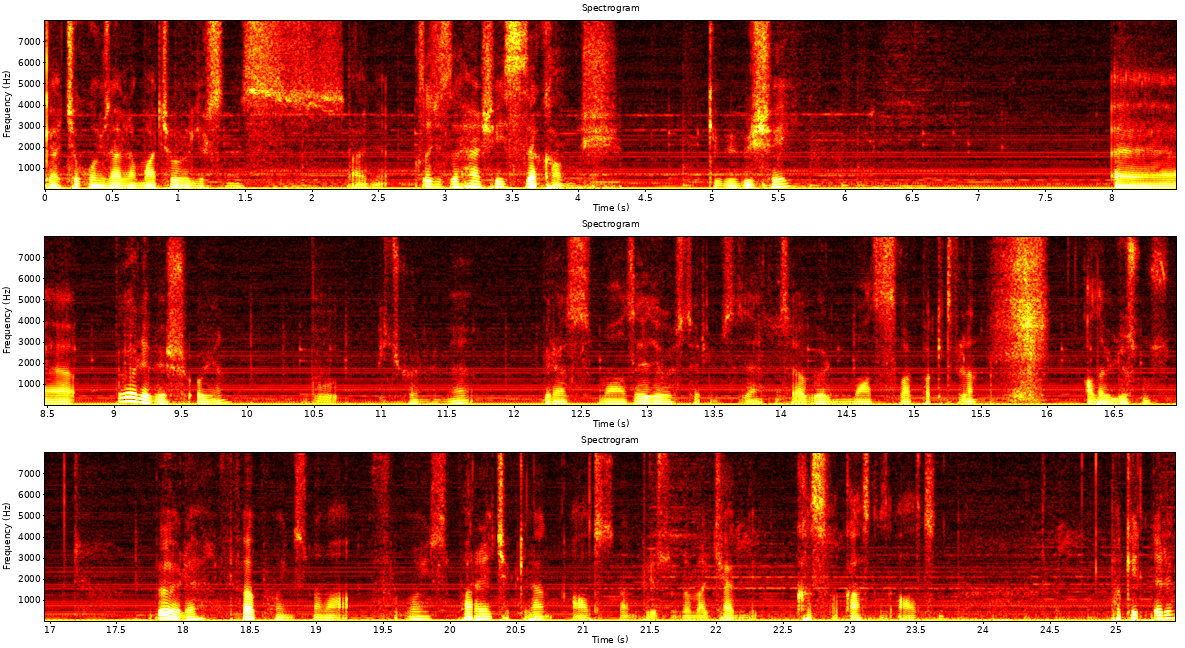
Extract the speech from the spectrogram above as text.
Gerçek oyuncularla maç yapabilirsiniz. Yani kısacası her şey size kalmış gibi bir şey. Eee böyle bir oyun. Bu iç görünümü. Biraz mağazayı da göstereyim size. Mesela böyle bir mağazası var paket falan alabiliyorsunuz. Böyle FIFA Points ama FIFA Points paraya çekilen altından biliyorsunuz ama kendi kasa kastınız altın. Paketlerin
